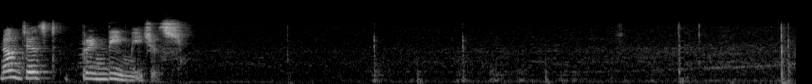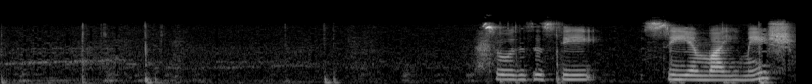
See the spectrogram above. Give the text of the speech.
Now just print the images. So this is the CMY image.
